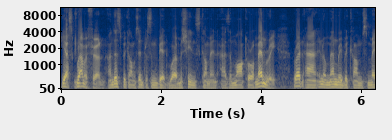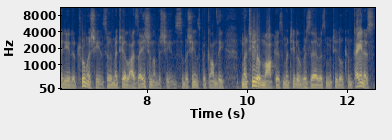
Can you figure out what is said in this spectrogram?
yes, gramophone, and this becomes interesting bit where machines come in as a marker of memory, right? And you know, memory becomes mediated through machines, so the materialization of machines. So machines become the material markers, material reservoirs, material containers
